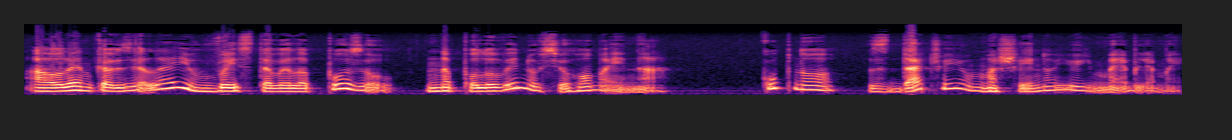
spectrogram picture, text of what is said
А Оленка взяла і виставила позов на половину всього майна, купно з дачею, машиною й меблями.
